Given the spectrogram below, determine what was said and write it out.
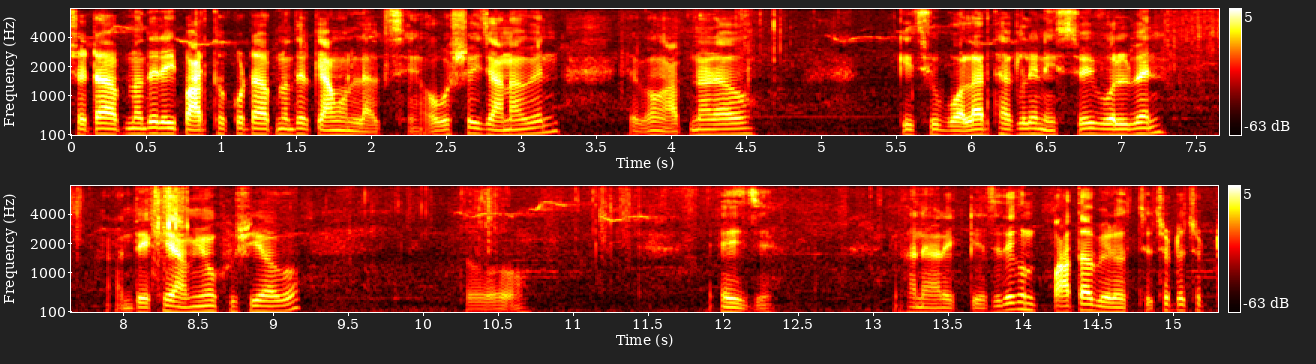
সেটা আপনাদের এই পার্থক্যটা আপনাদের কেমন লাগছে? অবশ্যই জানাবেন এবং আপনারাও কিছু বলার থাকলে নিশ্চয়ই বলবেন। দেখে আমিও খুশি হব। তো এই যে, এখানে আরেকটি আছে। দেখুন, পাতা বেরোচ্ছে, ছোট ছোট,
